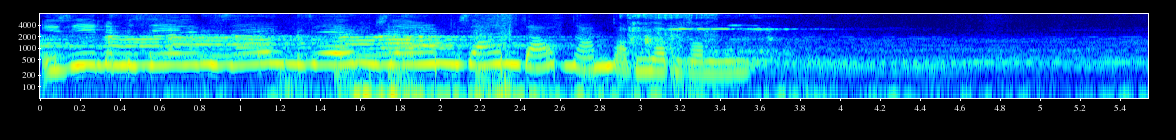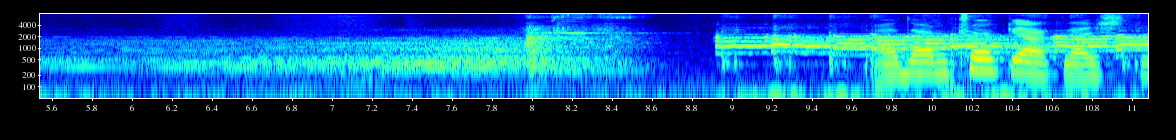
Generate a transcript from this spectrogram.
İzleyelim, izleyelim, izleyelim, izleyelim, izleyelim, izleyelim, izleyelim, izleyelim, izleyelim. Adam çok yaklaştı.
